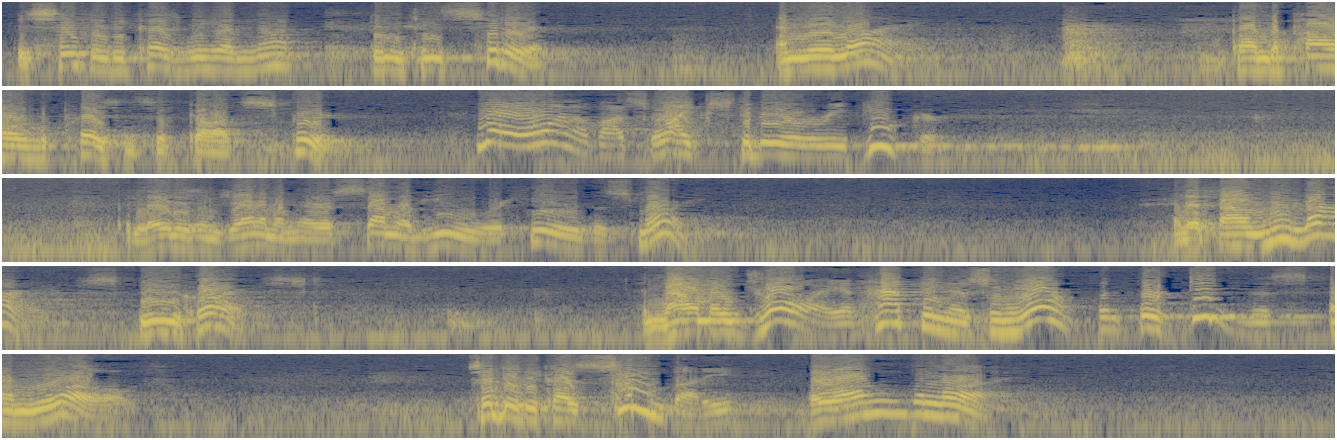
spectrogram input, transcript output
is simply because we have not been considerate and relying upon the power and the presence of God's Spirit. No one of us likes to be a rebuker. But ladies and gentlemen, there are some of you who are here this morning and have found new lives in Christ. And now know joy and happiness and warmth and forgiveness and love. Simply because somebody along the line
